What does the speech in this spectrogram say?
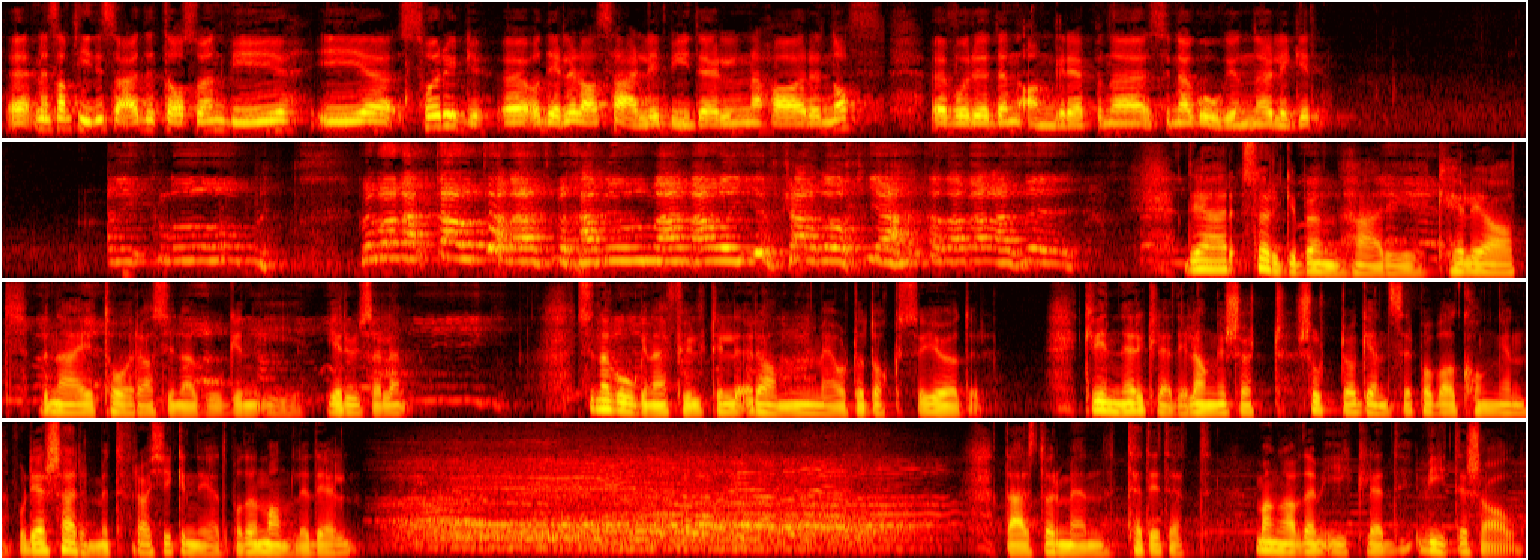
Eh, men samtidig så er dette også en by i eh, sorg. Eh, og Det gjelder da særlig bydelen Har Noth, hvor den angrepne synagogen ligger. Det er sørgebønn her i Keliat Bnei Tora-synagogen i Jerusalem. Synagogen er fylt til randen med ortodokse jøder. Kvinner kledd i lange skjørt, skjorte og genser på balkongen, hvor de er skjermet fra å kikke ned på den mannlige delen. Der står menn tett i tett, mange av dem ikledd hvite sjal,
